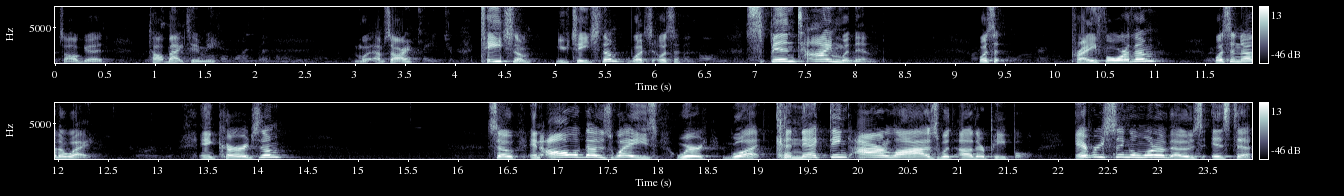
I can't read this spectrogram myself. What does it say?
It's all good. Talk back to me. I'm sorry? Teach them. You teach them. What's what's it? Spend time with them. What's it? Pray for them. What's another way? Encourage them. So, in all of those ways, we're what? Connecting our lives with other people. Every single one of those is to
